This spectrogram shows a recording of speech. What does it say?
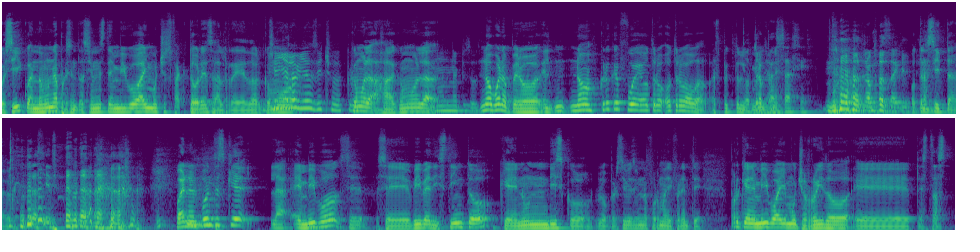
pues sí, cuando una presentación está en vivo hay muchos factores alrededor. Como, Sí, ya lo habías dicho. creo. ¿Cómo la, ajá, cómo la... En un episodio. No, bueno, pero el- no, creo que fue otro, otro aspecto del que Otro pasaje. Otro pasaje. Otra cita, güey. Otra cita. Bueno, el punto es que la, en vivo se, se vive distinto que en un disco lo percibes de una forma diferente. Porque en vivo hay mucho ruido, eh, te estás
